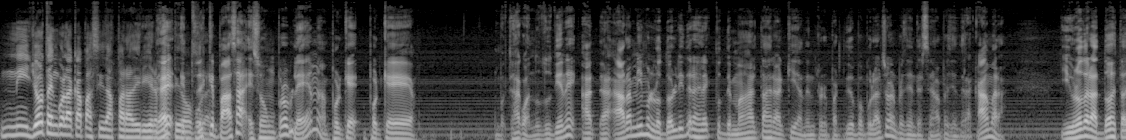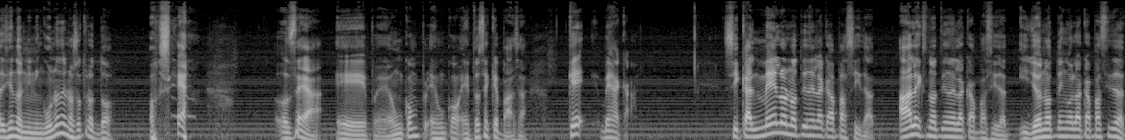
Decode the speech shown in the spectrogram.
ni yo tengo la capacidad para dirigir el eh, Partido entonces, ¿qué pasa? Eso es un problema, porque, porque o sea, cuando tú tienes, ahora mismo los dos líderes electos de más alta jerarquía dentro del Partido Popular son el presidente del Senado y el presidente de la Cámara. Y uno de las dos está diciendo, ni ninguno de nosotros dos. O sea, o sea, eh, pues es un, es un, entonces, ¿qué pasa? Que, ven acá, si Carmelo no tiene la capacidad, Alex no tiene la capacidad y yo no tengo la capacidad,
